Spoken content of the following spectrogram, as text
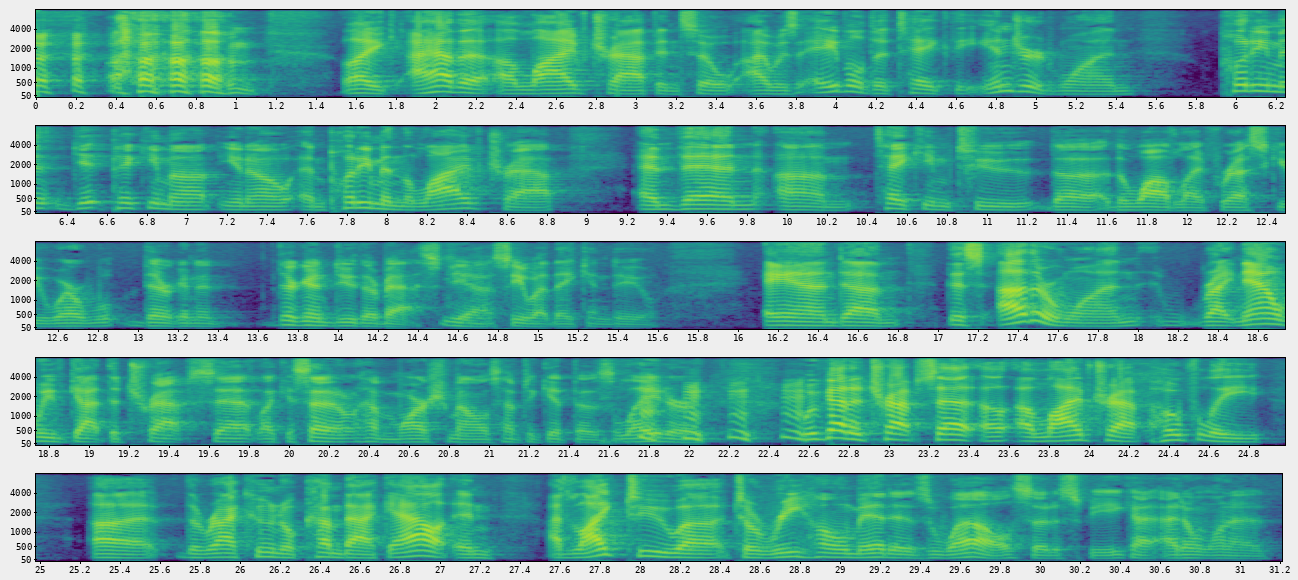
um, like I have a, a live trap, and so I was able to take the injured one, put him, in, get pick him up, you know, and put him in the live trap, and then um, take him to the the wildlife rescue where they're gonna they're gonna do their best, you Yeah. know, see what they can do. And um, this other one, right now we've got the trap set. Like I said, I don't have marshmallows; have to get those later. we've got a trap set, a, a live trap. Hopefully, uh, the raccoon will come back out, and I'd like to uh, to rehome it as well, so to speak. I, I don't want to,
